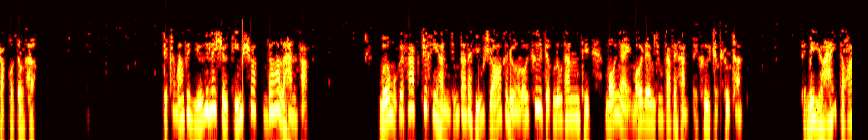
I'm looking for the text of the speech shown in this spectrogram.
soát của tôi hơn. Thì các bạn phải giữ lấy sự kiểm soát, đó là hành pháp. Mượn một cái pháp trước khi hành chúng ta đã hiểu rõ cái đường lối khứ trực lưu thanh thì mỗi ngày mỗi đêm chúng ta phải hành để khứ trực lưu thanh. Thì mới giải tỏa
